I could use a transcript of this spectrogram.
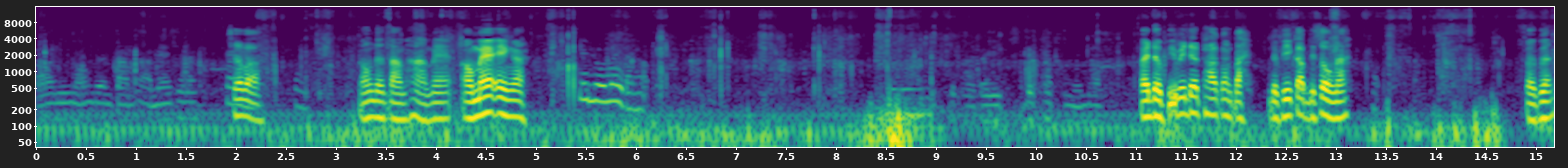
ตอนนี้น้องเดินตามหาแม่ใช่ไหมใช่ป่ะ น้องเดินตามหาแม่ เอาแม่เองอะไม่รู้เหมือนกันครับจะพาไปเด็ดผักขนมหรอไปเดี๋ยวพี่ไปเดินพาก่อนไป เดี๋ยวพี่กลับไปส่งนะ ไปเพื่อน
